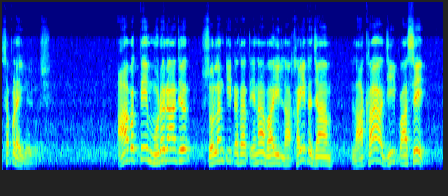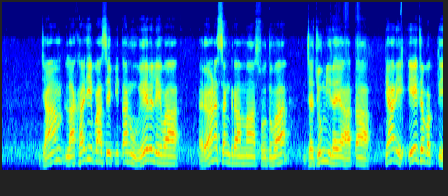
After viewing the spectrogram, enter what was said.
સપડાઈ ગયો છે. આ વખતે મૂળરાજ સોલંકી તથા તેના ભાઈ લાખાઈત જામ લાખાજી પાસે, જામ લાખાજી પાસે પિતાનું વેર લેવા રણ સંગ્રામમાં શોધવા જજુમી રહ્યા હતા. ત્યારે એ જ વખતે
